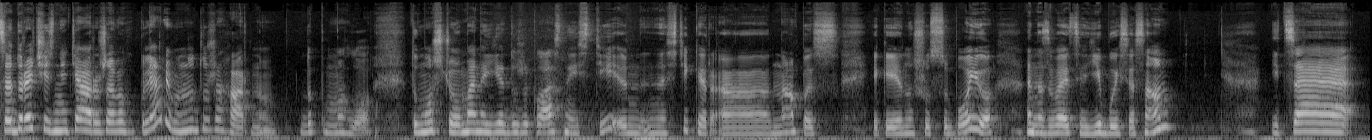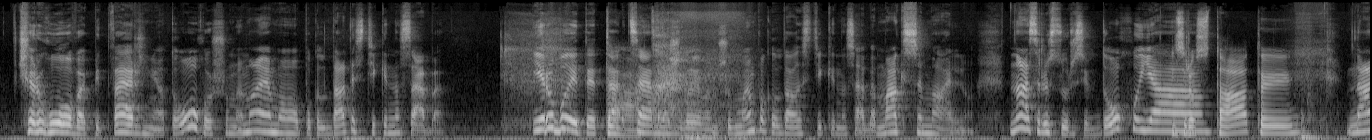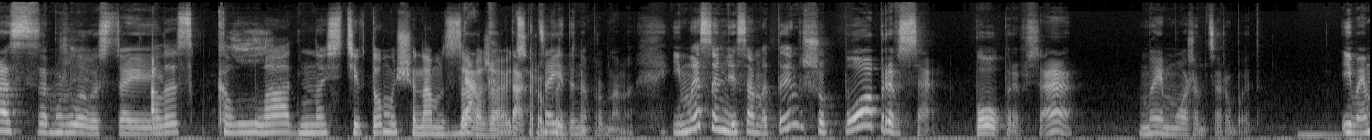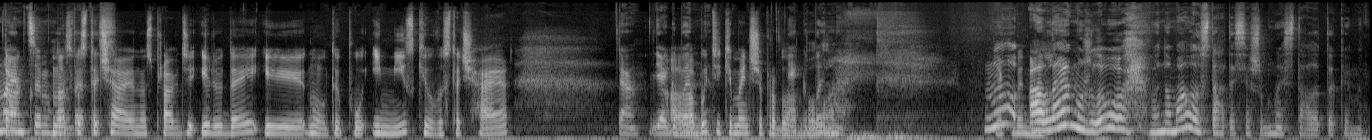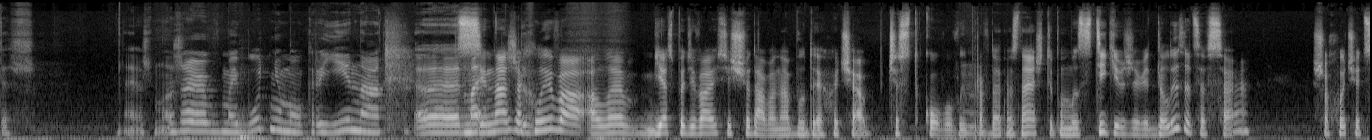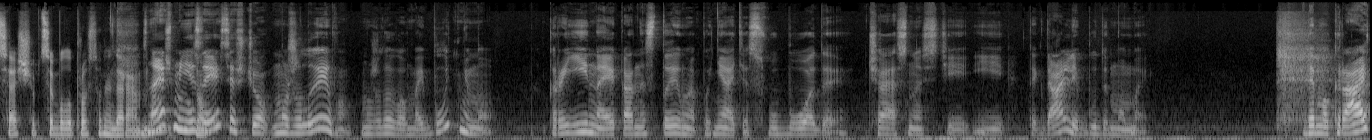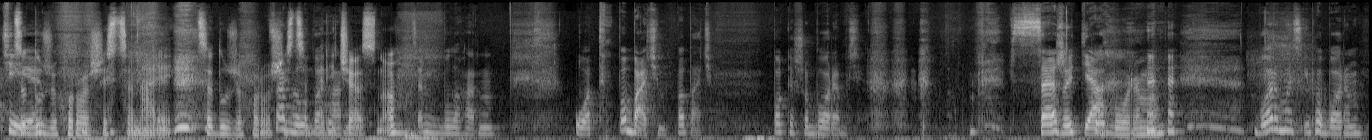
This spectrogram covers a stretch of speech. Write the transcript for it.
Це, до речі, зняття рожевих окулярів, воно дуже гарно допомогло. Тому що у мене є дуже класний сті... не стікер, а напис, який я ношу з собою, називається Їбися сам. І це чергове підтвердження того, що ми маємо покладатись тільки на себе. І робити Так. це можливим, щоб ми покладались тільки на себе максимально. У нас ресурсів дохуя, І зростати. в нас можливостей. Але складності в тому, що нам заважають так, це так, робити. це єдина проблема. І ми сильні саме тим, що попри все, попри все, ми можемо це робити. І ми маємо Так, цим у нас гордитись. вистачає насправді і людей, і ну, типу, і мізків вистачає, Так, якби а, аби не. тільки менше проблем Якби було. не. Ну, Якби але можливо, воно мало статися, щоб ми стали такими теж. Знаєш, може, в майбутньому Україна. Е, Ціна жахлива, але я сподіваюся, що да, вона буде хоча б частково виправдана. Знаєш, типу, ми стільки вже віддали за це все, що хочеться, щоб це було просто недаремно. Знаєш, мені Ну. здається, що можливо, можливо, в майбутньому країна, яка нестиме поняття свободи, чесності і так далі, будемо ми. Демократії. Це дуже хороший сценарій. Це дуже хороший Це сценарій, гарно. чесно. Це було гарно. От, побачимо, побачимо. Поки що боремось. Все життя. Поборемо. Боремось і поборемо.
